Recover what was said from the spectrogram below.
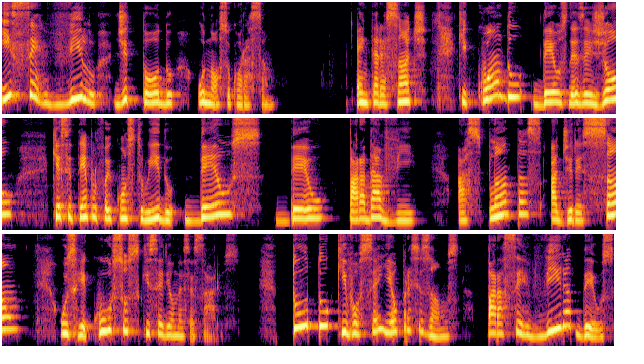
e servi-lo de todo o nosso coração. É interessante que quando Deus desejou que esse templo foi construído, Deus deu para Davi as plantas, a direção, os recursos que seriam necessários. Tudo que você e eu precisamos para servir a Deus,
